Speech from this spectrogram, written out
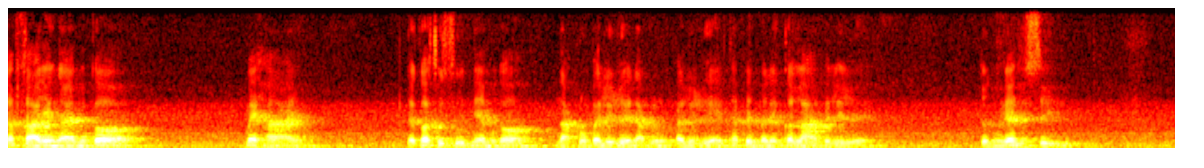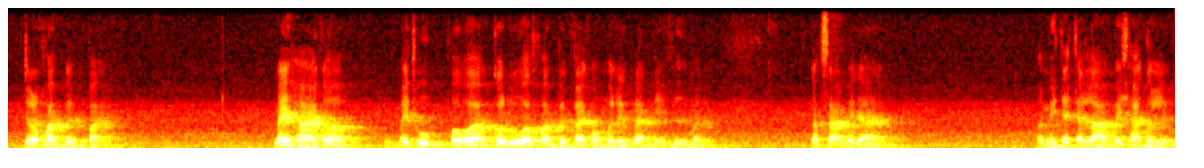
รักษายังไงมันก็ไม่หาย แล้วก็สุดๆเนี่ยมันก็หนักลงไปเรื่อยๆหนักลงไปเรื่อยๆถ้าเป็นมะเร็งก็ลามไปเรื่อยๆจนถึงระยะที่สี่ยอมรับความเป็นไป ไม่หายก็ไม่ทุกข์เพราะว่าก็รู้ว่าความเป็นไปของมะเร็งแบบนี้คือมันรักษาไม่ได้ มันมีแต่จะลามไม่ช้าก็เร็ว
